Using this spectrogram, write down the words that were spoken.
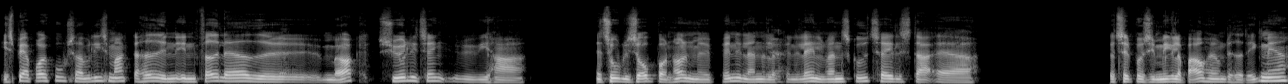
Esbjerg Bryghus har vi lige smagt, der havde en, en fadlavet øh, mørk, syrlig ting. Vi har naturligvis op Bornholm med Pennyland, eller Ja. ja. Pennyland, hvordan det skal udtales. Der er, jeg er tæt på at sige Mikkel og Baghaven, det hedder det ikke mere.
